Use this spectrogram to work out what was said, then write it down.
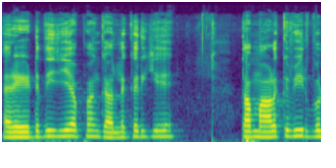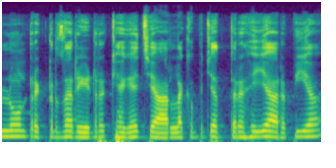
ਰੇਟ ਦੀ ਜੇ ਆਪਾਂ ਗੱਲ ਕਰੀਏ, ਤਾਂ ਮਾਲਕ ਵੀਰ ਵੱਲੋਂ ਟਰੈਕਟਰ ਦਾ ਰੇਟ ਰੱਖਿਆ ਗਿਆ 475000 ਰੁਪਿਆ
